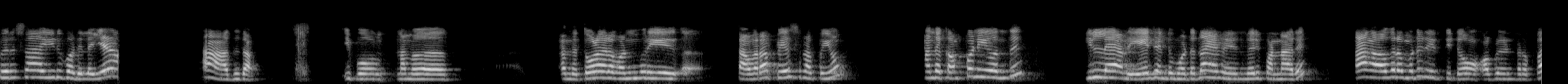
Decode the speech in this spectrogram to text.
பெருசா ஈடுபாடு இல்லையே ஆஹ் அதுதான். இப்போ நம்ம அந்த தோழரை வன்முறை தவறா பேசுறப்பையும் அந்த கம்பெனி வந்து இல்ல அந்த ஏஜென்ட் மட்டும் தான் இந்த மாதிரி பண்ணாரு. நாங்க அவரை மட்டும் நிறுத்திட்டோம் அப்படின்றப்ப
